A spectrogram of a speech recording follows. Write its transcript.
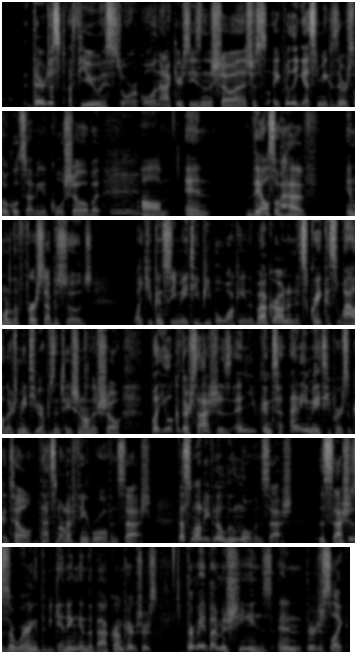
there are just a few historical inaccuracies in the show, and it's just like really gets to me because they were so close to having a cool show, but Mhm. um, and they also have in one of the first episodes, like you can see Métis people walking in the background, and it's great because wow, there's Métis representation on the show. But you look at their sashes, and you can t- any Métis person can tell that's not a finger woven sash. That's not even a loom woven sash. The sashes they're wearing at the beginning and the background characters, they're made by machines, and they're just like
